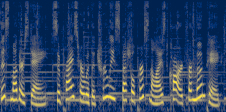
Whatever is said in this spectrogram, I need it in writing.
This Mother's Day, surprise her with a truly special personalized card from Moonpig.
